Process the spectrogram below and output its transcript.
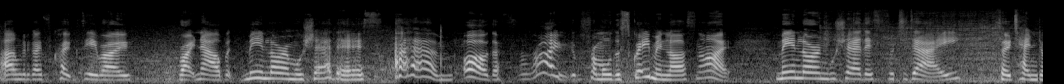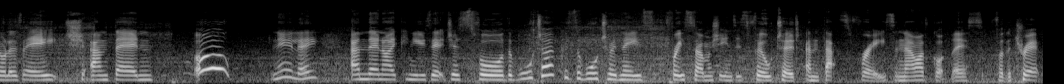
I'm gonna go for Coke Zero right now, but me and Lauren will share this. oh, the throat! From all the screaming last night. Me and Lauren will share this for today, so $10 each, and then, oh, nearly. And then I can use it just for the water, because the water in these freestyle machines is filtered, and that's free. So now I've got this for the trip,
